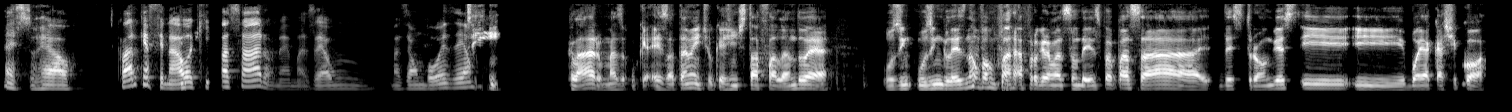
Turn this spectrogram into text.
É surreal. Claro que a final aqui passaram, né? Mas é um, mas é um bom exemplo. Sim, claro, mas o que, exatamente o que a gente está falando é os, in- os ingleses não vão parar a programação deles para passar The Strongest e, e Boyacá Chicó.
